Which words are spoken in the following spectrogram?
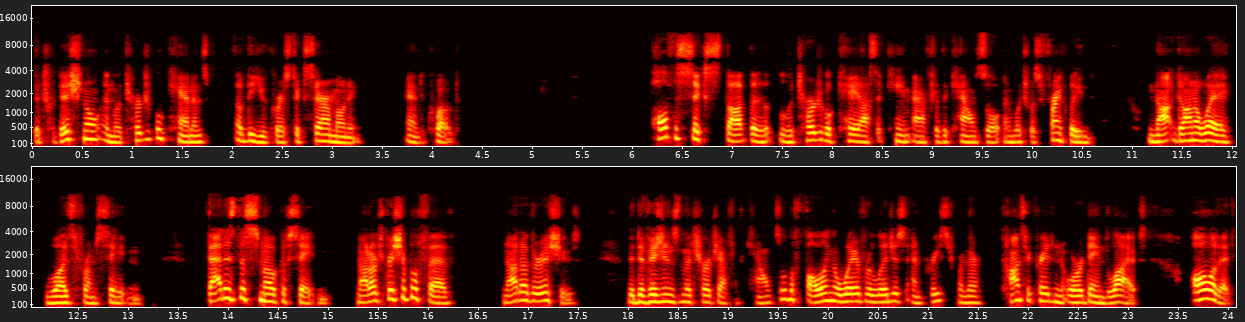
the traditional and liturgical canons of the Eucharistic ceremony. Paul VI thought the liturgical chaos that came after the council, and which was frankly not gone away, was from Satan. That is the smoke of Satan, not Archbishop Lefebvre, not other issues. The divisions in the church after the council, the falling away of religious and priests from their consecrated and ordained lives, all of it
